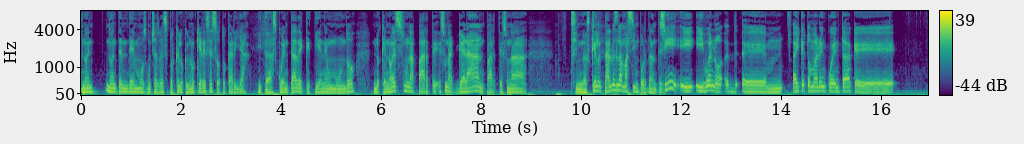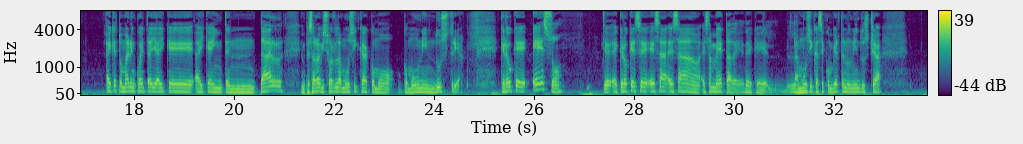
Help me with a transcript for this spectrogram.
no, no entendemos muchas veces porque lo que uno quiere es eso tocar y ya y te das cuenta de que tiene un mundo no, que no es una parte es una gran parte es una si no es que tal vez la más importante. Sí, y, bueno, eh, hay que tomar en cuenta que hay que tomar en cuenta y hay que, hay que intentar empezar a visualizar la música como, como una industria. Creo que eso, eh, eh, creo que ese, esa, esa, esa meta de, de, que la música se convierta en una industria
